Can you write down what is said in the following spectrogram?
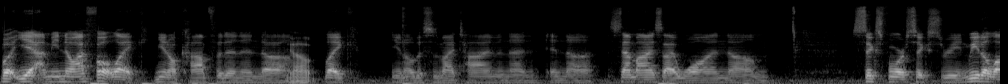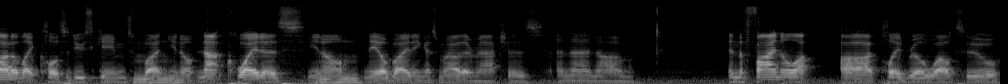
But yeah, I mean, no, I felt like you know confident and um, Yep. like you know this is my time. And then in the semis, I won um, six four, six three, and we had a lot of like close deuce games, but Mm-hmm. you know not quite as you know nail biting as my other matches. And then um, in the final, uh, I played real well too.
